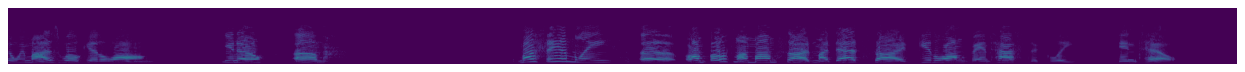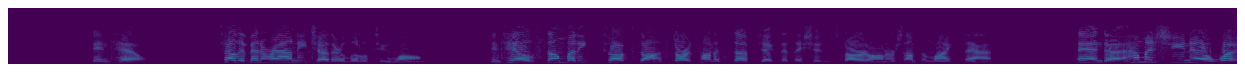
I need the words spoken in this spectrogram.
so we might as well get along. You know, um, my family, uh, on both my mom's side and my dad's side, get along fantastically until, until, until they've been around each other a little too long until somebody talks on, starts on a subject that they shouldn't start on or something like that. And uh, how much do you know? What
